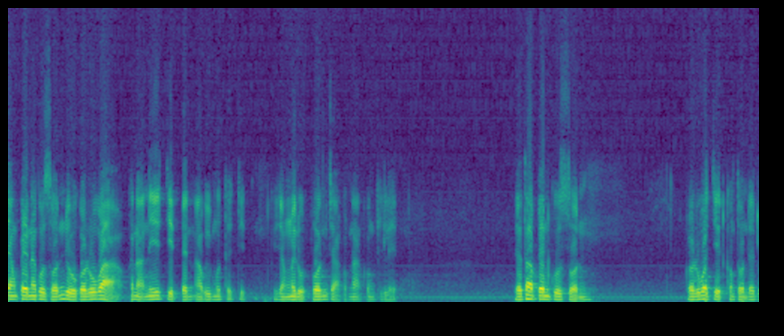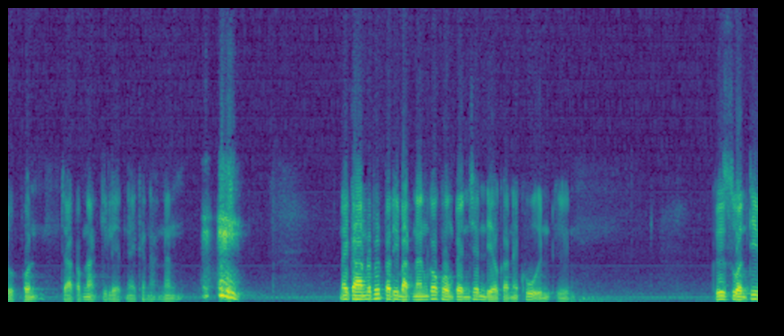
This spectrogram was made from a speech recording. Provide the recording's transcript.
ยังเป็นอกุศลอยู่ก็รู้ว่าขณะนี้จิตเป็นอวิมุตตจิต ยังไม่หลุดพ้นจากอำนาจของกิเลสแต่ถ้าเป็นกุศล ก็รู้ว่าจิตของตนได้หลุดพ้นจากอำนาจกิเลสในขณะนั้น ในการประพฤติปฏิบัตินั้นก็คงเป็นเช่นเดียวกันในคู่อื่น ๆ คือส่วนที่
